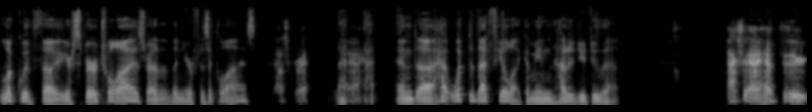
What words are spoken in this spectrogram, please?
look with uh, your spiritual eyes rather than your physical eyes? That's correct. Yeah. And uh, how, what did that feel like? I mean, how did you do that? Actually, I had to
